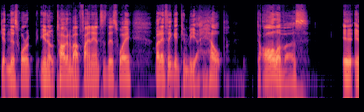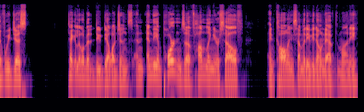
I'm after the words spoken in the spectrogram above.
getting this work, you know, talking about finances this way. But I think it can be a help to all of us if we just take a little bit of due diligence and, and the importance of humbling yourself and calling somebody if you don't have the money.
